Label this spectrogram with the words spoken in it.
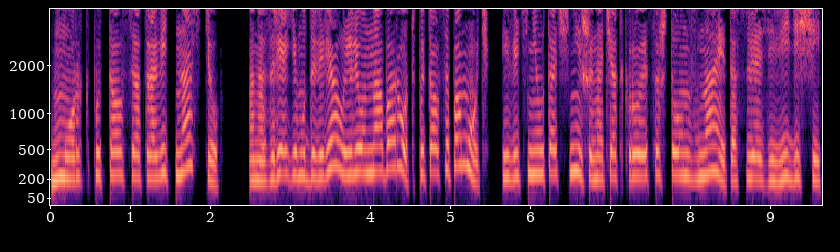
Морок пытался отравить Настю? Она зря ему доверяла или он, наоборот, пытался помочь? И ведь не уточнишь, иначе откроется, что он знает о связи видящей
